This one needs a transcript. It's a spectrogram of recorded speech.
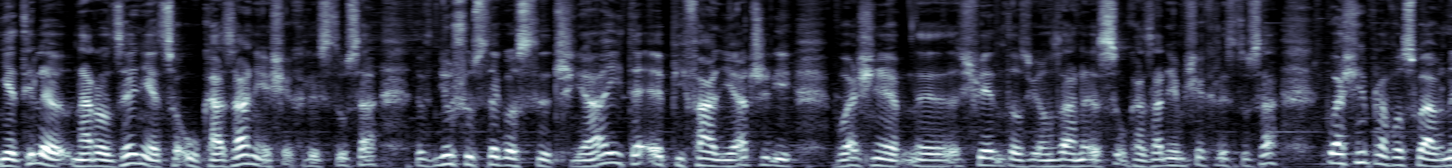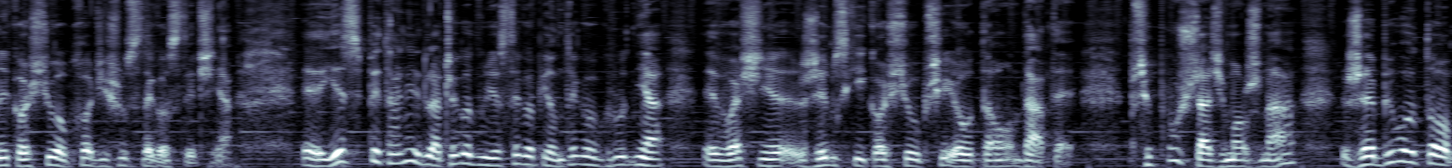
nie tyle narodzenie, co ukazanie się Chrystusa w dniu 6 stycznia i te epifania, czyli właśnie e, święto związane z ukazaniem się Chrystusa, właśnie prawosławny Kościół obchodzi 6 stycznia. E, jest pytanie, dlaczego 25 grudnia e, właśnie rzymski Kościół przyjął tą datę. Przypuszczać można, że było to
